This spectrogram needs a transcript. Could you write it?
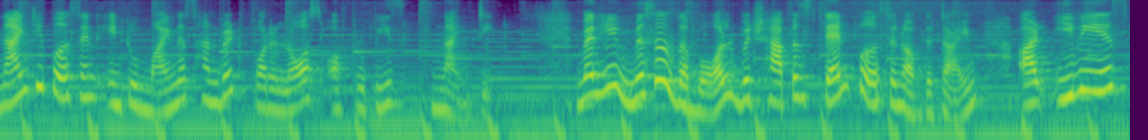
90% into minus 100 for a loss of rupees 90. When he misses the ball, which happens 10% of the time, our EV is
